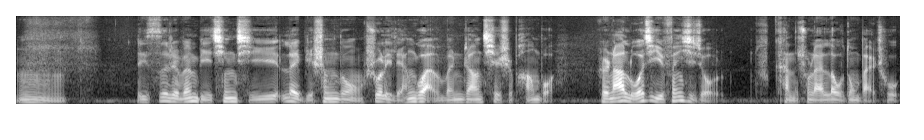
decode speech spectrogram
嗯，李斯这文笔清奇，类比生动，说理连贯，文章气势磅礴。可是拿逻辑一分析，就看得出来漏洞百出。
